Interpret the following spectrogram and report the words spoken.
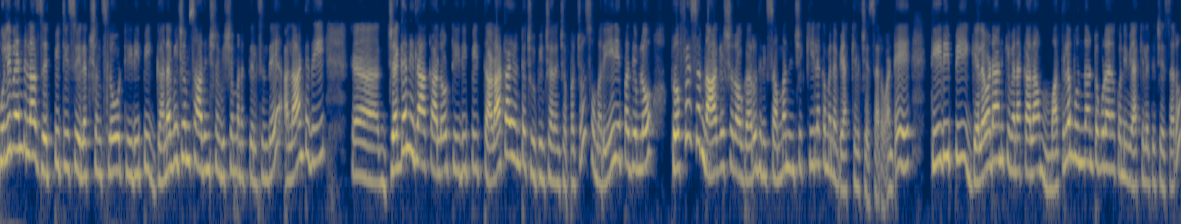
పులివెందుల జెడ్పీటీసీ ఎలక్షన్స్లో టీడీపీ ఘన విజయం సాధించిన విషయం మనకు తెలిసిందే. అలాంటిది జగన్ ఇలాకాలో టీడీపీ తడాకాయ అంటే చూపించారని చెప్పొచ్చు. సో మరి ఈ నేపథ్యంలో ప్రొఫెసర్ నాగేశ్వరరావు గారు దీనికి సంబంధించి కీలకమైన వ్యాఖ్యలు చేశారు. అంటే టీడీపీ గెలవడానికి వెనకాల మతలబ్ ఉందంటూ కూడా ఆయన కొన్ని వ్యాఖ్యలు అయితే చేశారు.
